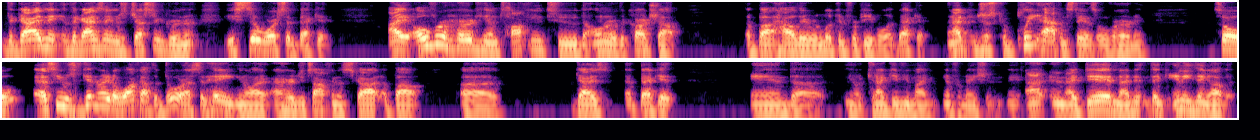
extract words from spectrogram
the guy the guy's name is Justin Gruner. He still works at Beckett. I overheard him talking to the owner of the card shop about how they were looking for people at Beckett, and I just complete happenstance overheard him. So as he was getting ready to walk out the door, I said, "Hey, you know, I, I heard you talking to Scott about uh, guys at Beckett. And uh, you know, can I give you my information? And I, and I did, and I didn't think anything of it.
